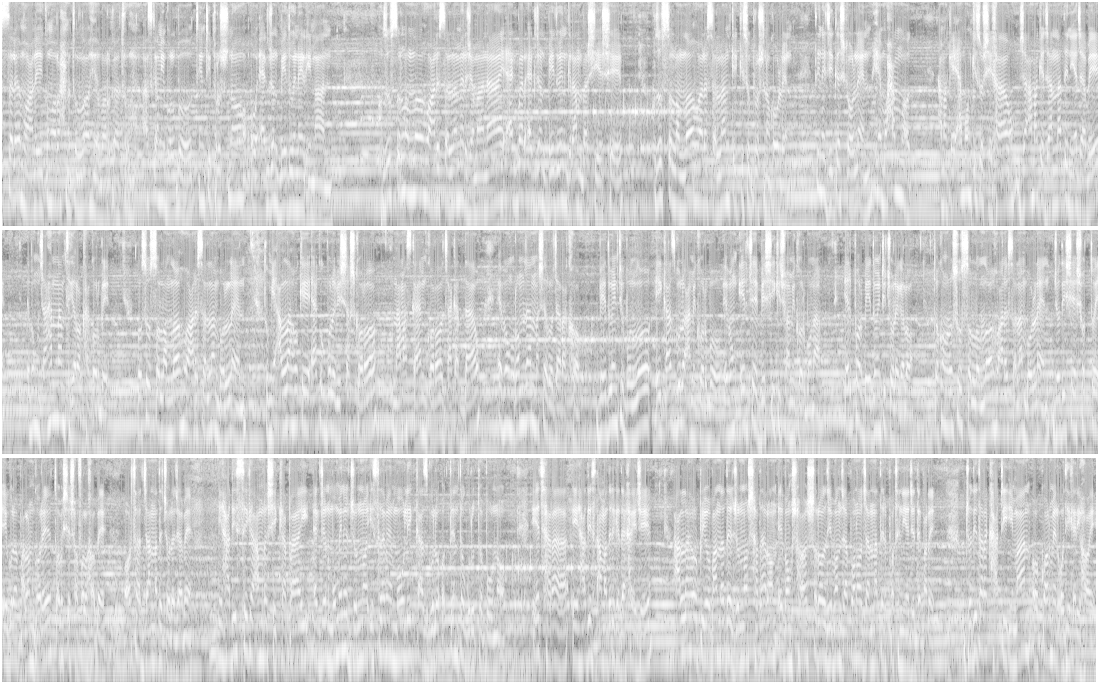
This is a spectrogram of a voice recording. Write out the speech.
আসসালামু আলাইকুম রহমতুল্লাহ বরকাত আজকে আমি বলব তিনটি প্রশ্ন ও একজন বেদুইনের ইমান হুজুর সাল্লাহ আলু সাল্লামের জামানায় একবার একজন বেদুইন গ্রামবাসী এসে হুজুর সাল্লাহ আলসাল্লামকে কিছু প্রশ্ন করলেন। তিনি জিজ্ঞেস করলেন, হে মোহাম্মদ, আমাকে এমন কিছু শেখাও যা আমাকে জান্নাতে নিয়ে যাবে এবং জাহান্নাম থেকে রক্ষা করবে। রসুল সাল্লাহ আলসাল্লাম বললেন, তুমি আল্লাহকে একক বলে বিশ্বাস করো, নামাজ কায়েম করো জাকাত দাও এবং রমজান মাসে রোজা রাখো। বেদুইনটি বলল, এই কাজগুলো আমি করব এবং এর চেয়ে বেশি কিছু আমি করব না। এরপর বেদুইনটি চলে গেল। তখন রসুল আলসাল্লাম বললেন, যদি সে সত্য এগুলো পালন করে, তবে সে সফল হবে, অর্থাৎ জান্নাতে চলে যাবে। এই হাদিস থেকে আমরা শিক্ষা পাই, একজন মুমিনের জন্য ইসলামের মৌলিক কাজগুলো অত্যন্ত গুরুত্বপূর্ণ। এছাড়া এই হাদিস আমাদেরকে দেখায় যে, আল্লাহর প্রিয় বান্দাদের জন্য সাধারণ এবং সহজ সরল জীবনযাপনও জান্নাতের পথে নিয়ে যেতে পারে। যদি তারা খাঁটি ইমান ও কর্মের অধিকারী হয়।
